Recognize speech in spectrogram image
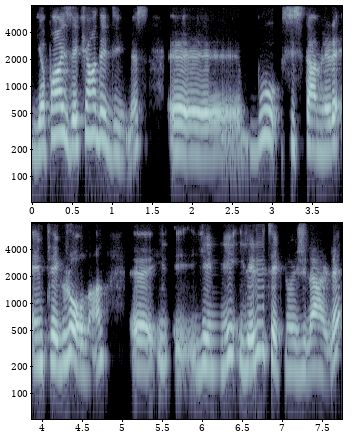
yapay zeka dediğimiz e, bu sistemlere entegre olan e, yeni ileri teknolojilerle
